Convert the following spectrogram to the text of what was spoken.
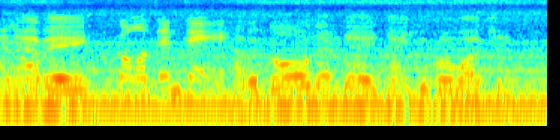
and have a Golden day. have a golden day. Thank you for watching.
